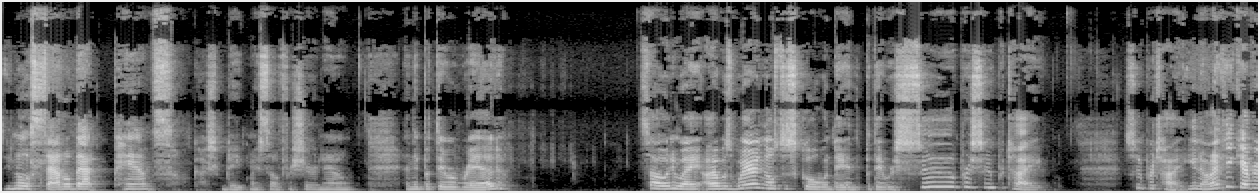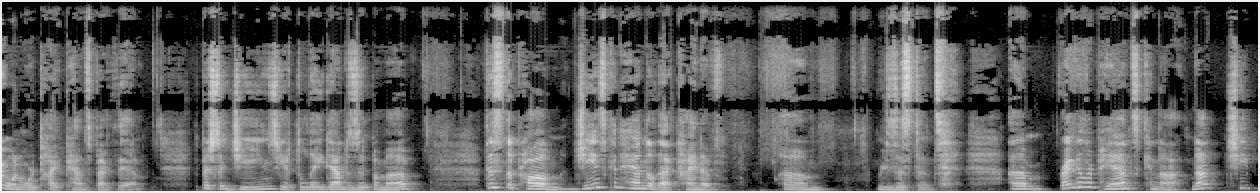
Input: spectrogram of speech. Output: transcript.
you know, saddleback pants. Gosh, I'm dating myself for sure now. And they, but they were red. So anyway, I was wearing those to school one day, but they were super, super tight. Super tight, you know, and I think everyone wore tight pants back then, especially jeans. You have to lay down to zip them up. This is the problem. Jeans can handle that kind of um, resistance. Um, regular pants cannot, not cheap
